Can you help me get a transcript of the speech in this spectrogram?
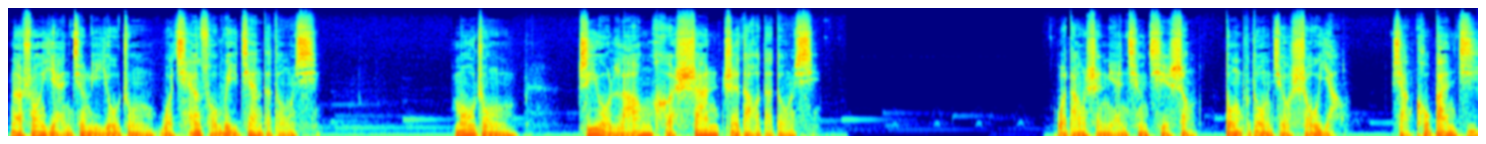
那双眼睛里有种我前所未见的东西，某种只有狼和山知道的东西。我当时年轻气盛，动不动就手痒，想扣扳机。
